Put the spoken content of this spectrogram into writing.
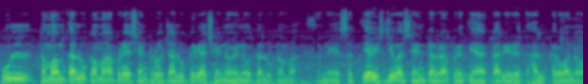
કુલ તમામ તાલુકામાં આપણે સેન્ટરો ચાલુ કર્યા છે નવે નવ તાલુકામાં, અને સત્યાવીસ જેવા સેન્ટર આપણે ત્યાં કાર્યરત હાલ કરવાનો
